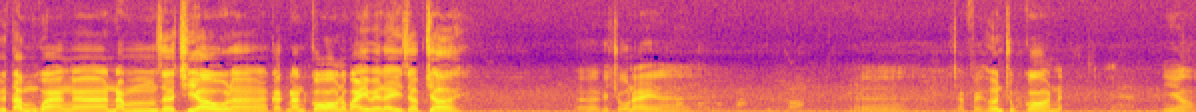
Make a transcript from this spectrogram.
cứ tầm khoảng uh, 5 giờ chiều là các đàn cò nó bay về đây dợp trời à, cái chỗ này là chắc phải hơn chục con đấy. Nhiều.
